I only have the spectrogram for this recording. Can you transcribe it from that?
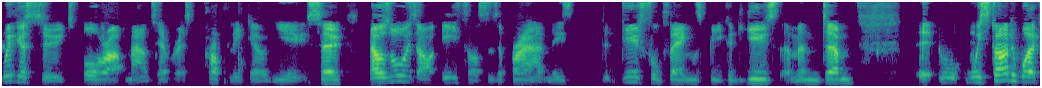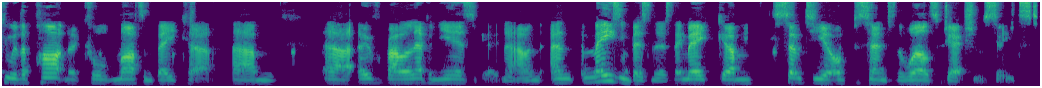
with your suit or up Mount Everest, properly go and use. So that was always our ethos as a brand. These beautiful things, but you could use them. And um, it, we started working with a partner called Martin Baker. Um, uh, over about 11 years ago now, and, and amazing business. They make um, 70 odd percent of the world's ejection seats.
